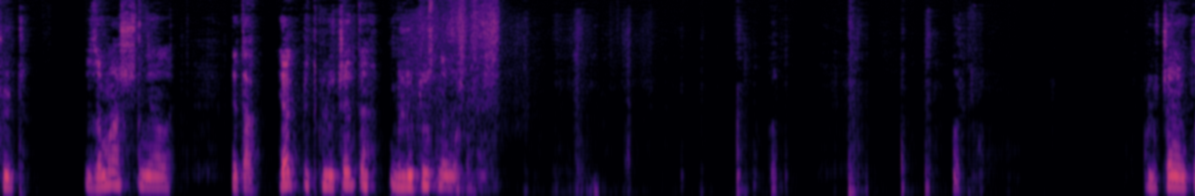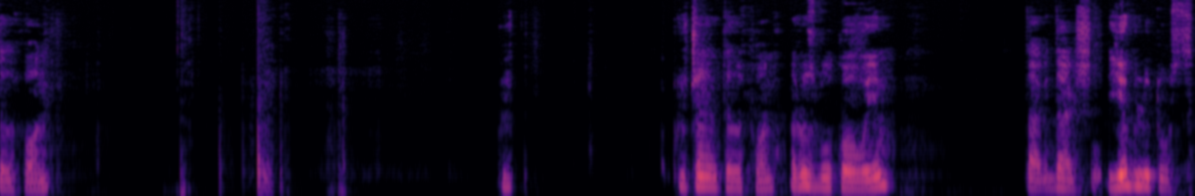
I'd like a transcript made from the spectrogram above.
Чуть замащені, але. І так, як підключити Bluetooth наушники? От. От. Включаємо телефон. Включаємо телефон, розблоковуємо. Так, далі. Є Bluetooth.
